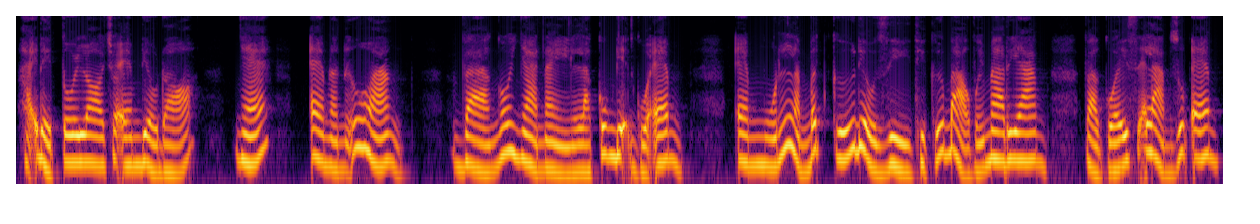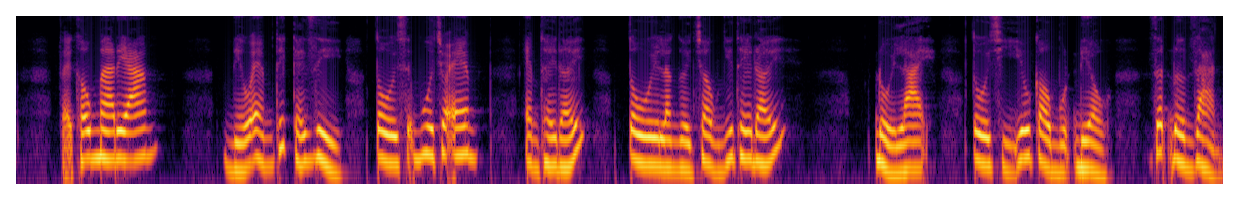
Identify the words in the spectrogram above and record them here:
Hãy để tôi lo cho em điều đó. Nhé, em là nữ hoàng. Và ngôi nhà này là cung điện của em. Em muốn làm bất cứ điều gì thì cứ bảo với Mariam và cô ấy sẽ làm giúp em. Phải không Mariam? Nếu em thích cái gì, tôi sẽ mua cho em. Em thấy đấy, tôi là người chồng như thế đấy. Đổi lại, tôi chỉ yêu cầu một điều, rất đơn giản.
